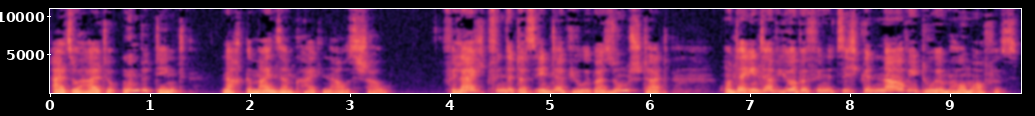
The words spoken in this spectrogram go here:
Also halte unbedingt nach Gemeinsamkeiten Ausschau. Vielleicht findet das Interview über Zoom statt und der Interviewer befindet sich genau wie du im Homeoffice.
